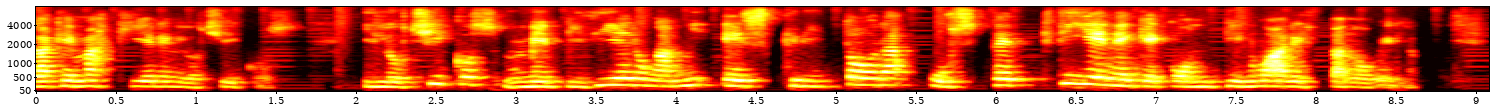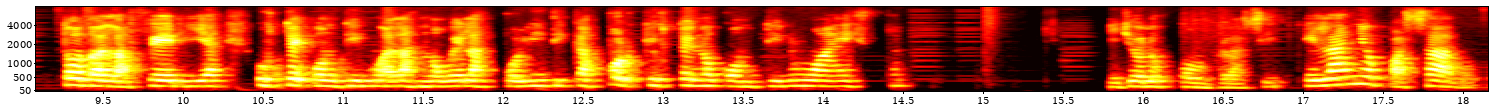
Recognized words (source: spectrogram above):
la que más quieren los chicos. Y los chicos me pidieron a mí, escritora, usted tiene que continuar esta novela. Toda la feria, usted continúa las novelas políticas, porque usted no continúa esta? Y yo los complací. El año pasado,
